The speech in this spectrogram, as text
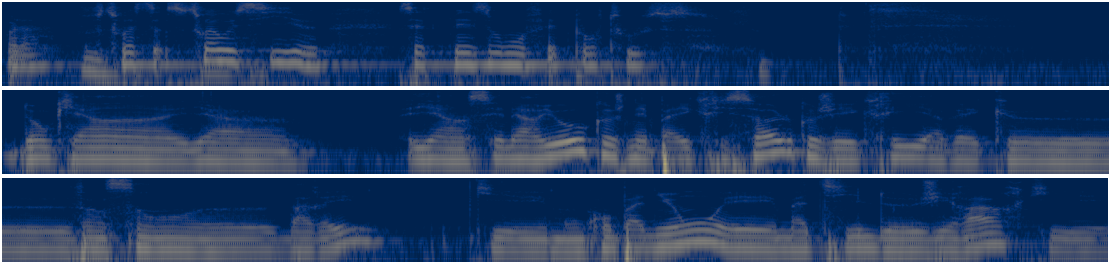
voilà, mm. soit, soit aussi euh, cette maison en fait pour tous. Donc il y, y, y, a un scénario que je n'ai pas écrit seul, que j'ai écrit avec euh, Vincent euh, Barré, qui est mon compagnon, et Mathilde Girard, qui est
